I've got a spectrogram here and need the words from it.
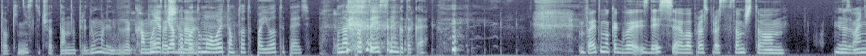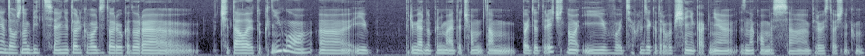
толкинисты что-то там напридумали. Да кому Нет, я бы надо? подумала, ой, там кто-то поет опять. У нас просто есть книга такая. Поэтому как бы здесь э, вопрос просто в том, что название должно быть не только в аудиторию, которая читала эту книгу э, и примерно понимает, о чем там пойдет речь, но и в тех людей, которые вообще никак не знакомы с э, первоисточником.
